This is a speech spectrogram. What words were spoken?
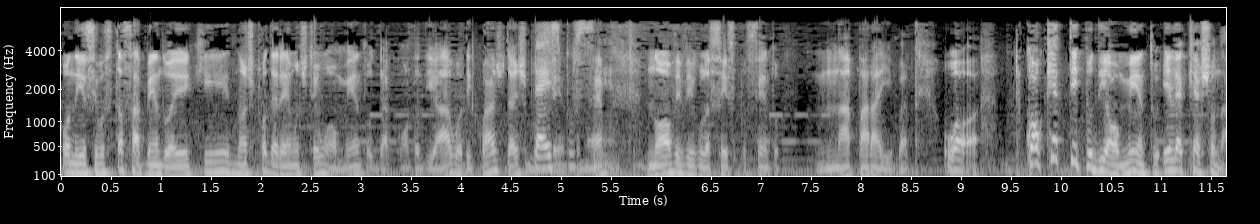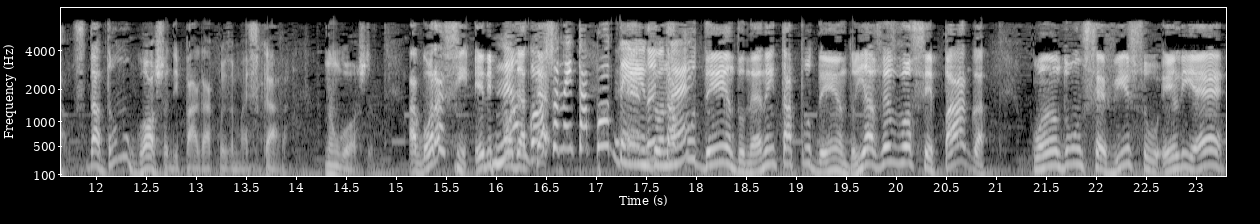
Ô, Nice, você está sabendo aí que nós poderemos ter um aumento da conta de água de quase 10%, 10%. né? 9,6% na Paraíba. O- qualquer tipo de aumento, ele é questionável. O cidadão não gosta de pagar a coisa mais cara. Não gosta. Agora sim, ele Não pode até... gosta nem tá É, podendo, nem né? tá podendo, né? Nem tá podendo. E às vezes você paga quando um serviço ele é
